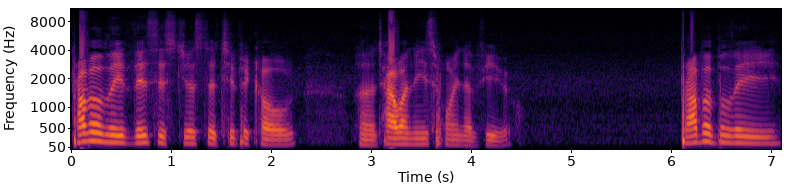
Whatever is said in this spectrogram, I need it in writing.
probably this is just a typical uh, Taiwanese point of view probably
